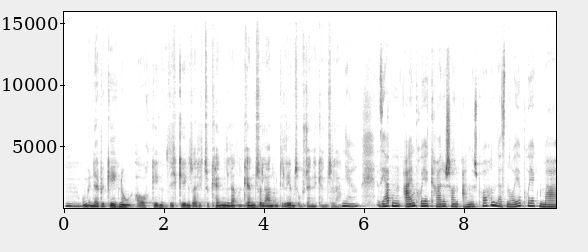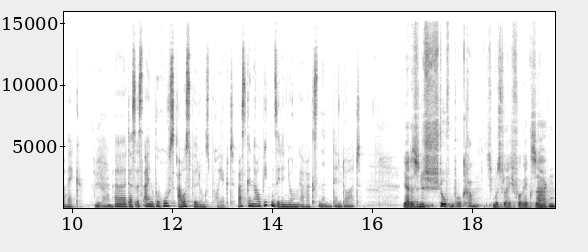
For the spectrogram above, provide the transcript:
mhm. um in der Begegnung auch gegen, sich gegenseitig zu kennenzulernen und die Lebensumstände kennenzulernen. Ja. Sie hatten ein Projekt gerade schon angesprochen, das neue Projekt Marweg. Ja. Äh, das ist ein Berufsausbildungsprojekt. Was genau bieten Sie den jungen Erwachsenen denn dort? Ja, das ist ein Stufenprogramm. Ich muss vielleicht vorweg sagen,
